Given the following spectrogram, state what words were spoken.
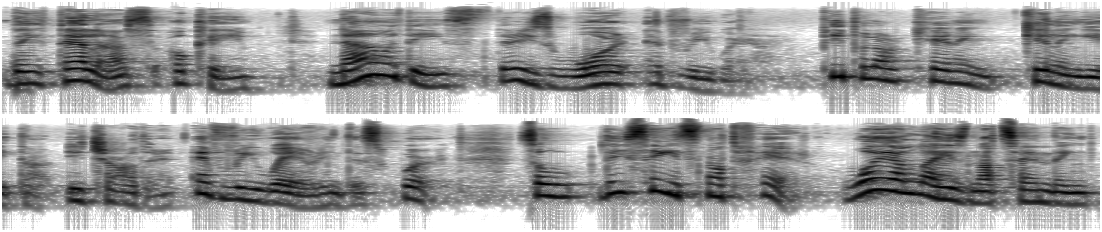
they tell us, okay, nowadays there is war everywhere. People are killing, killing each other everywhere in this world. So they say it's not fair. Why Allah is not sending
